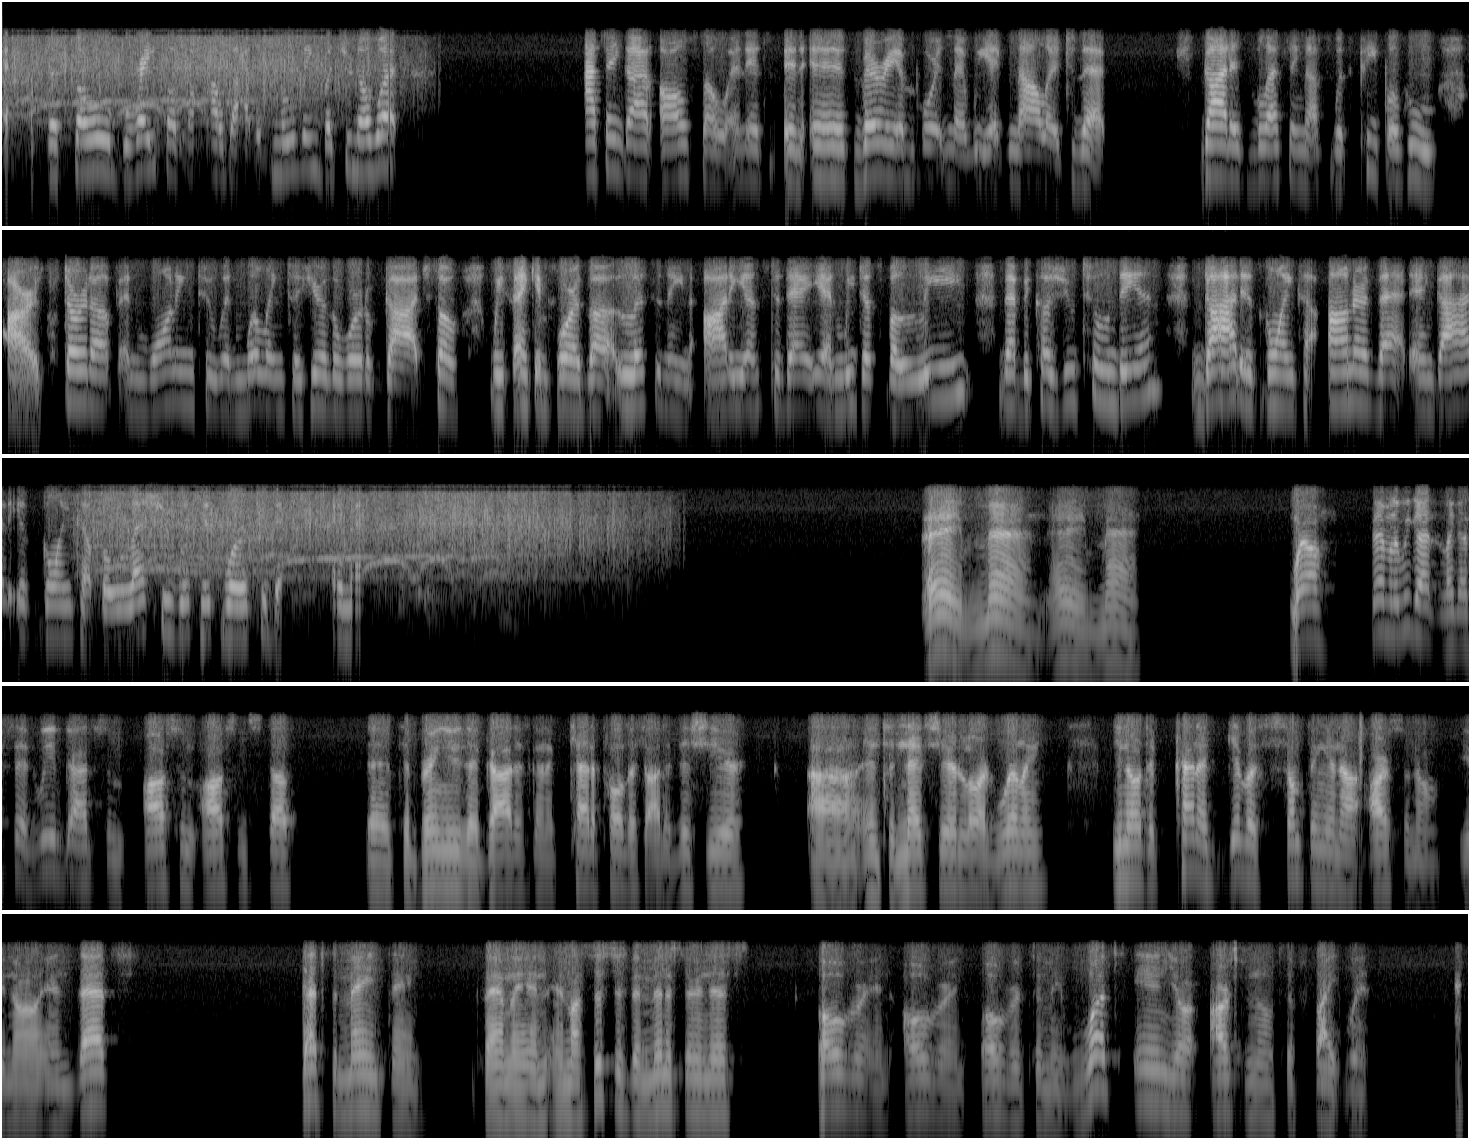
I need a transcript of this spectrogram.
I'm just so grateful for how God is moving. But you know what? I thank God also, and it's and it's very important that we acknowledge that God is blessing us with people who are stirred up and wanting to and willing to hear the word of God. So we thank Him for the listening audience today. And we just believe that because you tuned in, God is going to honor that and God is going to bless you with His word today. Amen. Amen. Amen. Well, family, we got, like I said, we've got some awesome, awesome stuff that, to bring you that God is going to catapult us out of this year uh, into next year, Lord willing. You know, to kind of give us something in our arsenal, you know, and that's that's the main thing, family. And, and my sister's been ministering this over and over and over to me. What's in your arsenal to fight with?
